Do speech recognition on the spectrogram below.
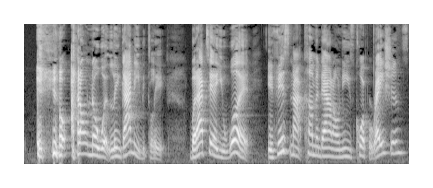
you know, I don't know what link I need to click. But I tell you what, if it's not coming down on these corporations,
